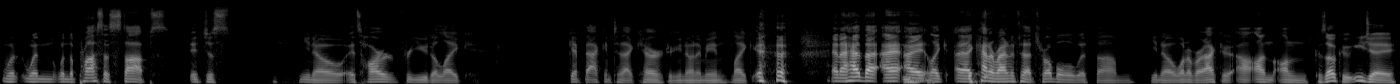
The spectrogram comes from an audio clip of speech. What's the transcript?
when when when the process stops it just you know it's hard for you to like get back into that character you know what i mean like and i had that i i Mhm. like i kind of ran into that trouble with um you know one of our actors uh, on on kazoku ej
